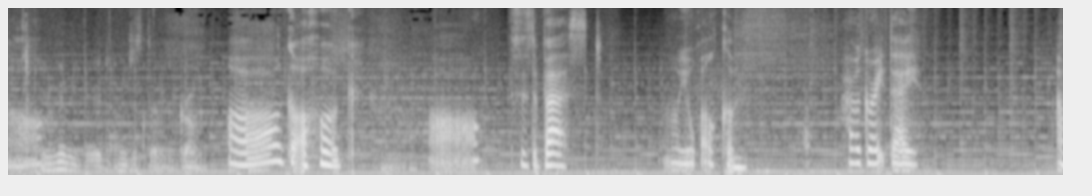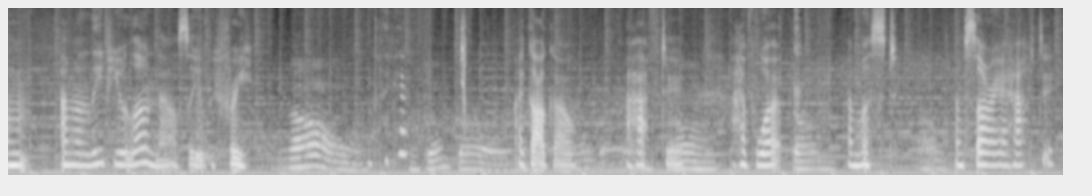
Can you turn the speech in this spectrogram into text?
Aw. You're really good. I'm just a grump. Aw, got a hug. Oh, this is the best. Oh, you're welcome. Have a great day. I'm I'm gonna leave you alone now, so you'll be free. No, don't go. I gotta go. I have to. I have work. I must. I'm sorry. I have to.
